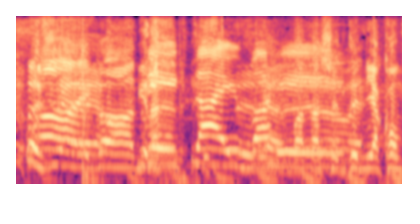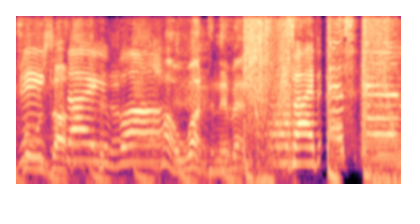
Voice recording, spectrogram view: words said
Oh my god. Dik tajba. Ma tax id-dinja konfuza. Dik tajba. Għawadni, man. Vibe FM.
